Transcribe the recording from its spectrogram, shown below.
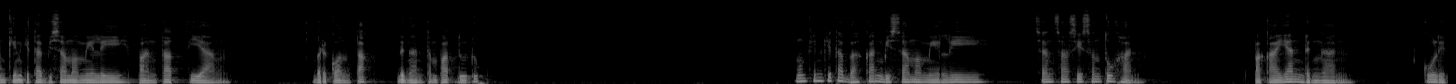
Mungkin kita bisa memilih pantat yang berkontak dengan tempat duduk. Mungkin kita bahkan bisa memilih sensasi sentuhan pakaian dengan kulit.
